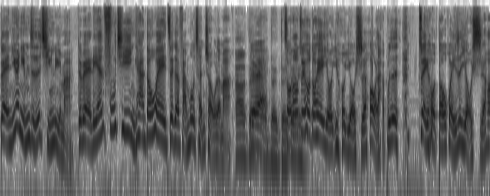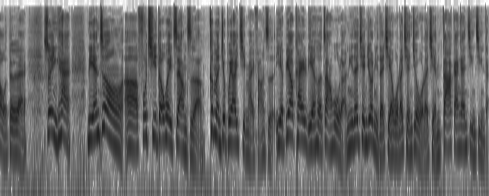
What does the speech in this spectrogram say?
对，因为你们只是情侣嘛，对不对？连夫妻你看都会这个反目成仇了嘛，啊，对不对？对对，走到最后都会有有有时候啦，不是最后都会是有时候，对不对？所以你看，连这种呃夫妻都会这样子了，根本就不要一起买房子，也不要开联合账户了，你的钱就你的钱，我的钱就我的钱，大家干干净净的。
